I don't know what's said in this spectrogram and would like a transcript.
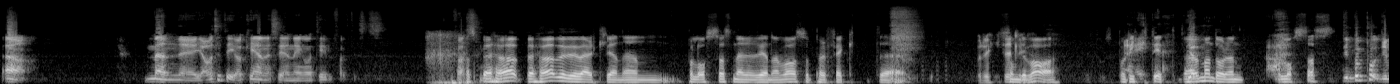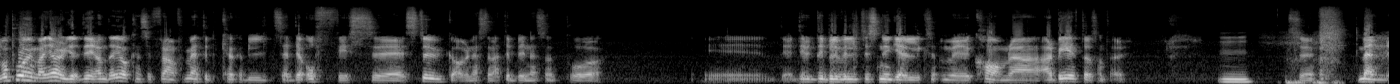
Ja. Men eh, jag vet inte, jag kan gärna se den en gång till faktiskt. Fast Behö, behöver vi verkligen en på låtsas när den redan var så perfekt eh, riktigt. som det liksom. var? På Nej. riktigt. Behöver man då den på låtsas? Det beror, på, det beror på hur man gör. Det enda jag kan se framför mig är att det kanske blir lite så här The Office-stuk av det nästan. Att det blir nästan på... Eh, det, det det blir väl lite snyggare liksom, med kameraarbete och sånt där. Mm. Så, men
